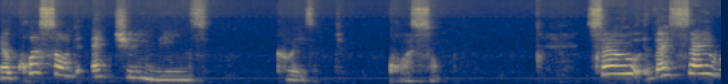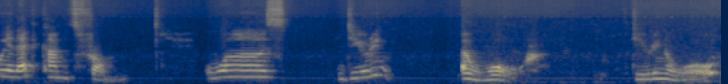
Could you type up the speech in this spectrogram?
Now, croissant actually means crescent, croissant. So they say where that comes from was during a war. During a war,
